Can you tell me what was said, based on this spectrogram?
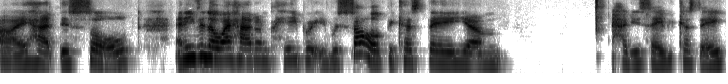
I had this solved. And even though I had on paper it was solved because they, um, how do you say, because they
